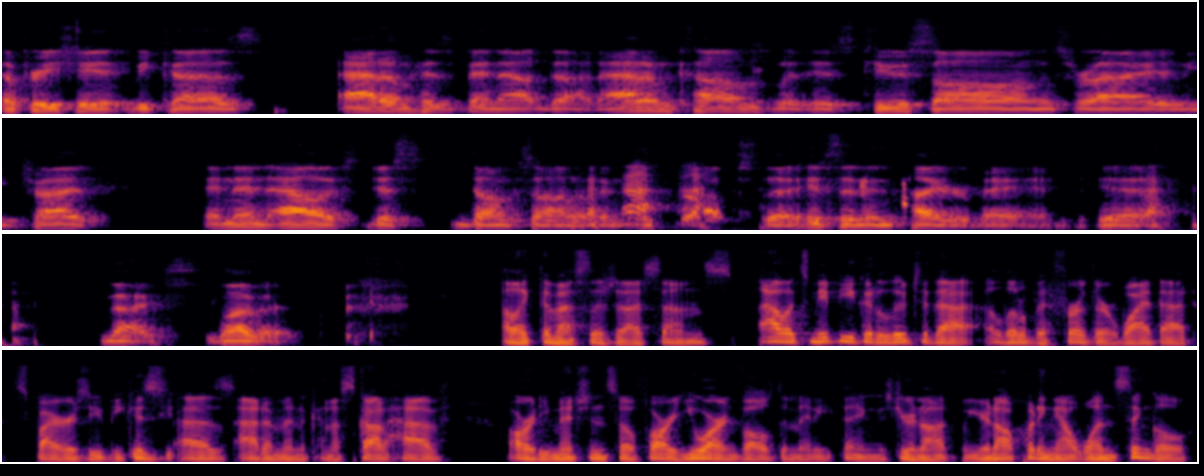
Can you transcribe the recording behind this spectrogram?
appreciate it because Adam has been outdone. Adam comes with his two songs, right? And he tried, and then Alex just dunks on him and, and drops the. It's an entire band. Yeah, nice, love it. I like the message that sends. Alex, maybe you could allude to that a little bit further, why that inspires you, because as Adam and kind of Scott have already mentioned so far, you are involved in many things. You're not you're not putting out one single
